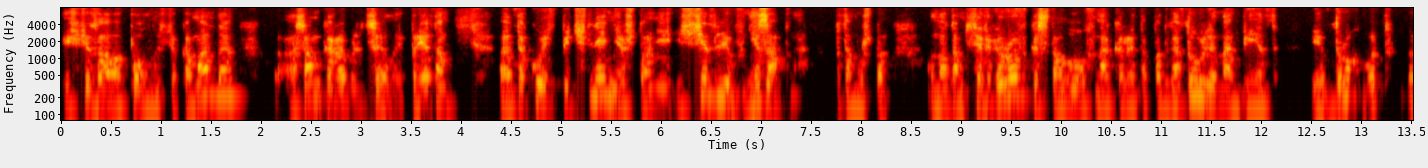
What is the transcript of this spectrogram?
исчезала полностью команда, а сам корабль целый. При этом э, такое впечатление, что они исчезли внезапно, потому что ну, там сервировка столов накрыта, подготовлен обед, и вдруг вот, э,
